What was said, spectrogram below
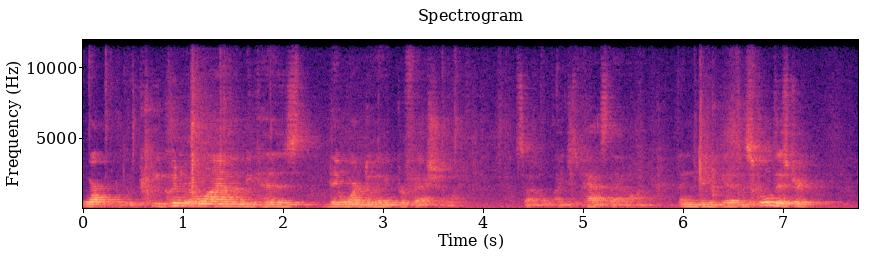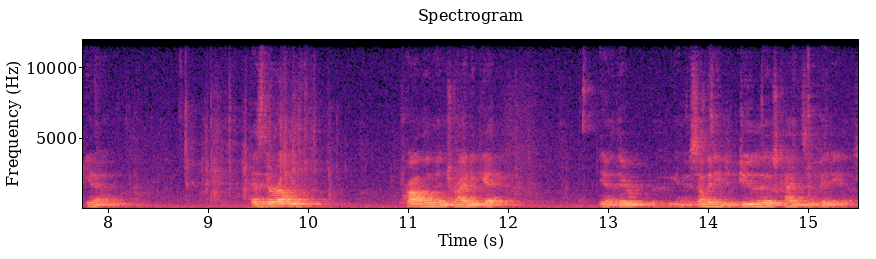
weren't, you couldn't rely on them because they weren't doing it professionally. So I just passed that on. And the, uh, the school district, you know, has their own problem in trying to get, you know, their, you know, somebody to do those kinds of videos.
